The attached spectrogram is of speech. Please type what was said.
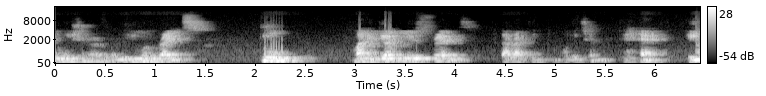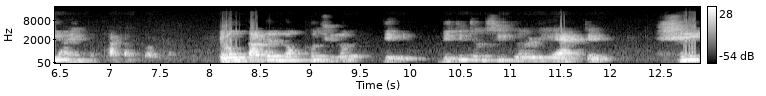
Commissioner for Human Rights to মানে জার্নালিস্ট ফ্রেন্ডস তারা কিন্তু বলেছেন যে হ্যাঁ এই আইনটা থাকার দরকার। এবং তাদের লক্ষ্য ছিল যে ডিজিটাল সিকিউরিটি অ্যাক্টে সেই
